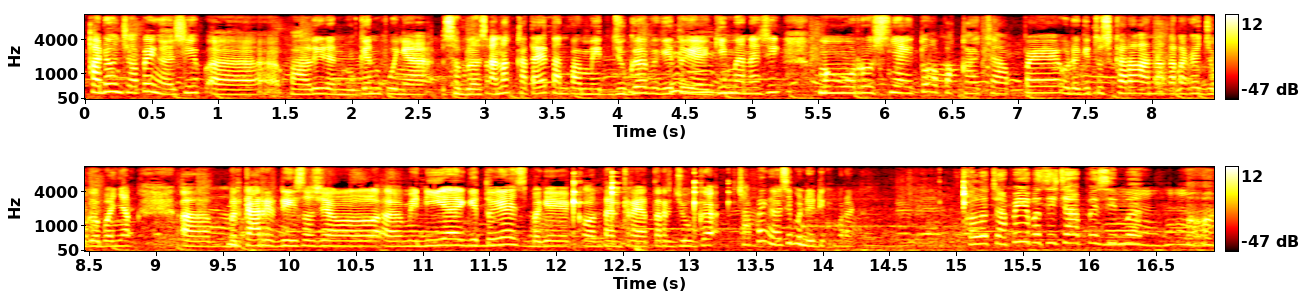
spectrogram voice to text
Kadang capek nggak sih uh, Pak Ali dan Bugen punya 11 anak katanya tanpa maid juga begitu ya. Gimana sih mengurusnya itu apakah capek? Udah gitu sekarang anak-anaknya juga banyak uh, berkarir di sosial media gitu ya sebagai content creator juga. Capek nggak sih mendidik mereka? Kalau capek ya pasti capek sih mbak. Heeh.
